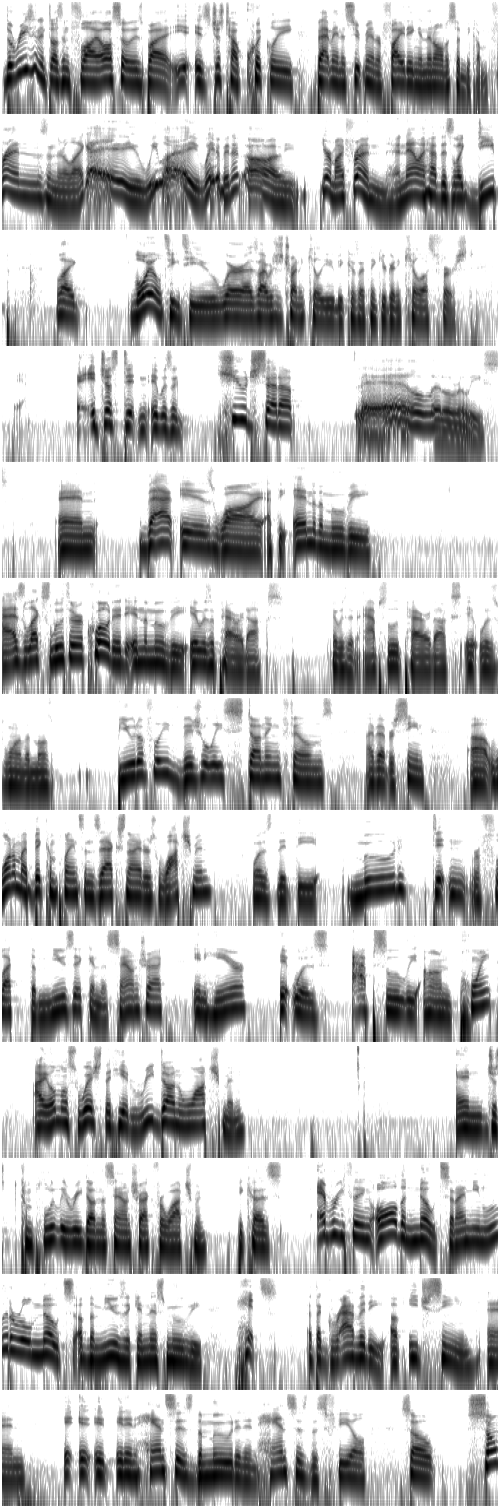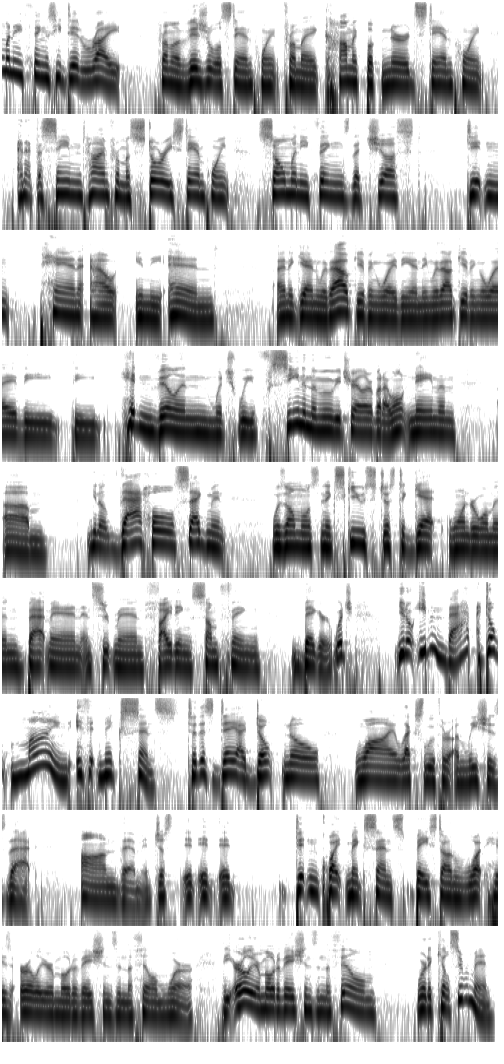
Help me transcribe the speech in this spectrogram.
the reason it doesn't fly also is by is just how quickly Batman and Superman are fighting, and then all of a sudden become friends, and they're like, "Hey, we like, wait a minute, oh, you're my friend," and now I have this like deep, like loyalty to you, whereas I was just trying to kill you because I think you're going to kill us first. It just didn't. It was a huge setup, little little release, and that is why at the end of the movie, as Lex Luthor quoted in the movie, it was a paradox. It was an absolute paradox. It was one of the most beautifully, visually stunning films I've ever seen. Uh, one of my big complaints in Zack Snyder's Watchmen was that the mood didn't reflect the music and the soundtrack. In here, it was absolutely on point. I almost wish that he had redone Watchmen and just completely redone the soundtrack for Watchmen because everything, all the notes, and I mean literal notes of the music in this movie, hits at the gravity of each scene and it, it, it enhances the mood, it enhances this feel. So, so many things he did right from a visual standpoint, from a comic book nerd standpoint, and at the same time, from a story standpoint, so many things that just didn't pan out in the end. And again, without giving away the ending, without giving away the the hidden villain, which we've seen in the movie trailer, but I won't name him. Um, you know, that whole segment was almost an excuse just to get Wonder Woman, Batman, and Superman fighting something bigger. Which, you know, even that I don't mind if it makes sense. To this day, I don't know why Lex Luthor unleashes that on them. It just it it, it didn't quite make sense based on what his earlier motivations in the film were. The earlier motivations in the film were to kill Superman.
